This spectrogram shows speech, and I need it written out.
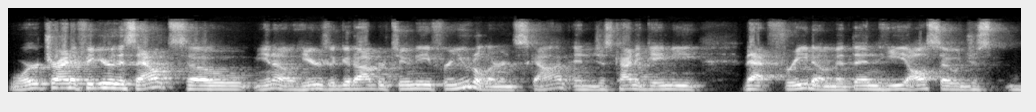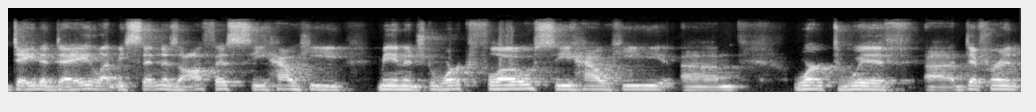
we're trying to figure this out. So, you know, here's a good opportunity for you to learn, Scott, and just kind of gave me that freedom. And then he also just day to day let me sit in his office, see how he managed workflow, see how he um, worked with uh, different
